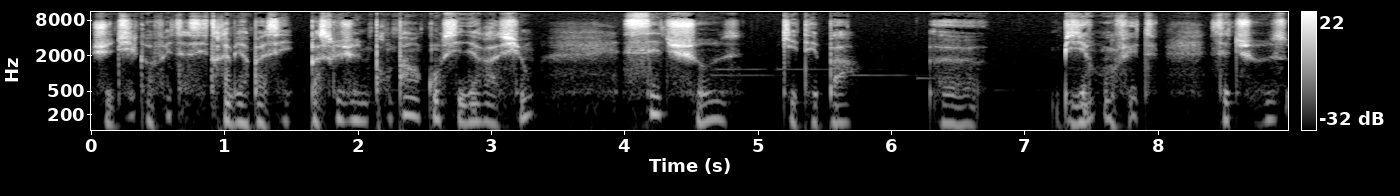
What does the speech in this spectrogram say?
je dis qu'en fait ça s'est très bien passé. Parce que je ne prends pas en considération cette chose qui n'était pas euh, bien en fait. Cette chose,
